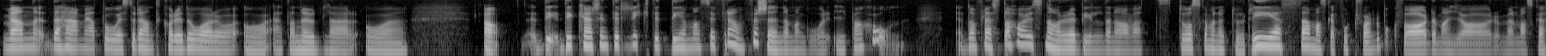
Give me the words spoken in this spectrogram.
men det här med att bo i studentkorridor och, och äta nudlar och ja, det, det är kanske inte riktigt det man ser framför sig när man går i pension de flesta har ju snarare bilden av att då ska man ut och resa, man ska fortfarande bo kvar där man gör, men man ska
